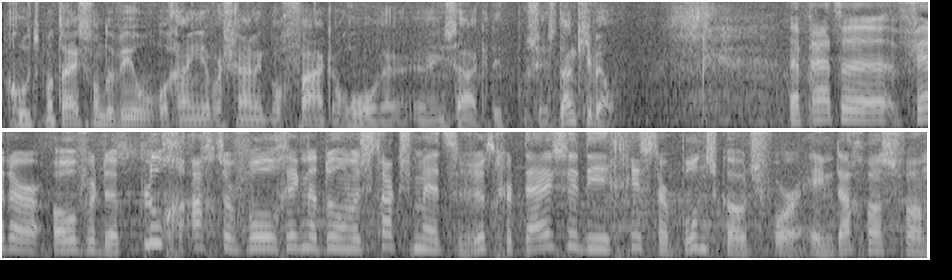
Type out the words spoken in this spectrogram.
Goed, Matthijs van der Wiel, we gaan je waarschijnlijk nog vaker horen in zaken dit proces. Dankjewel. Wij praten verder over de ploegachtervolging. Dat doen we straks met Rutger Thijssen... die gisteren bondscoach voor één dag was van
